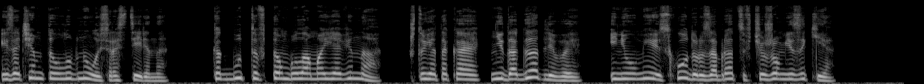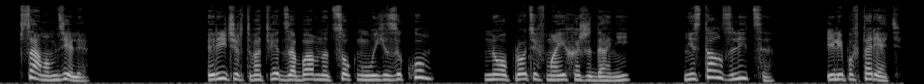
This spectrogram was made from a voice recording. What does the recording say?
И зачем-то улыбнулась растерянно — как будто в том была моя вина, что я такая недогадливая и не умею сходу разобраться в чужом языке. В самом деле. Ричард в ответ забавно цокнул языком, но против моих ожиданий не стал злиться или повторять,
